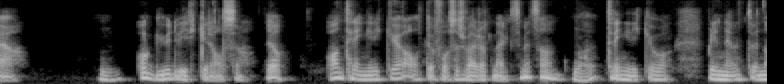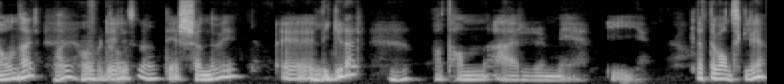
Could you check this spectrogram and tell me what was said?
Ja. Mm. Og Gud virker altså. Ja. Og han trenger ikke alltid å få så svær oppmerksomhet, så han Nei, trenger ikke å bli nevnt ved navn her. nei han For det- det. Det skjønner vi eh, ligger der. Mm. At han er med i dette vanskelige,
